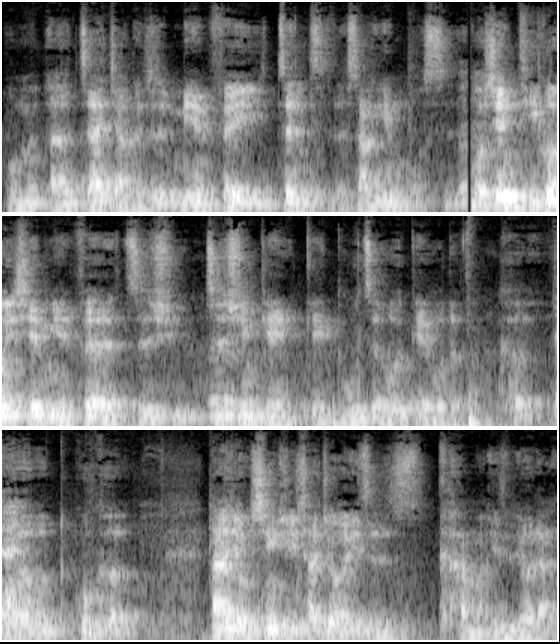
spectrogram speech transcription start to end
我们呃在讲的是免费增值的商业模式。我先提供一些免费的资讯资讯给给读者或给我的访客或者我顾客，大家有兴趣他就会一直看嘛，一直浏览。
